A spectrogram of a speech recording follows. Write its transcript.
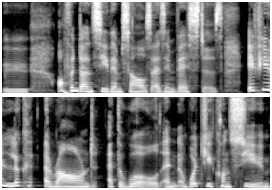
who often don't see themselves as investors, if you look around at the world and what you consume,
